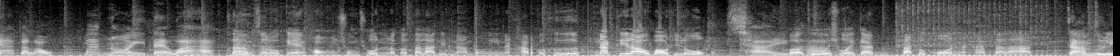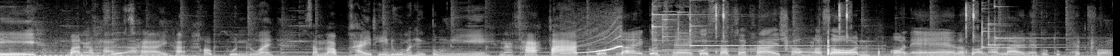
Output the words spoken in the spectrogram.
ยากกับเรามากหน่อย แต่ว่าตามสโลแกนของชุมชนแล้วก็ตลาดริมน้ำตรงนี้นะครับ ก็คือหนักที่เราเบาที่โลกใช่ก็ค่ะถือว่าช่วยกันฝากทุกคนนะครับ ตลาดจามจุลีบ้านทำเสือะคะใช่ค่ะ ขอบคุณด้วยสำหรับใครที่ดูมาถึงตรงนี้นะคะฝากกดไลค์ กดแชร์ กด Subscribe ช่องละสอนออนแอร์ละสอนออนไลน์ในทุกๆ แพลตฟอร์ม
